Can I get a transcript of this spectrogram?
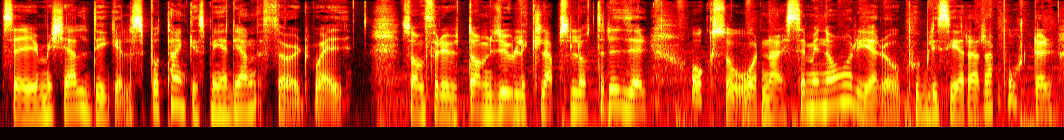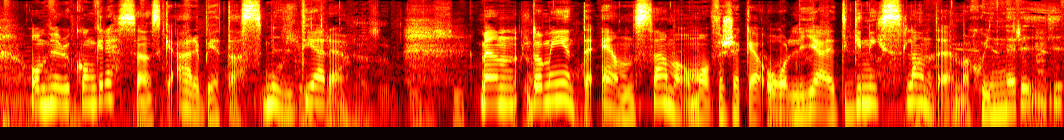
säger Michelle Diggles på tankesmedjan Third Way, som förutom julklappslotterier också ordnar seminarier och publicerar rapporter om hur kongressen ska arbeta smidigare. Men de är inte ensamma om att försöka olja ett gnisslande maskineri.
